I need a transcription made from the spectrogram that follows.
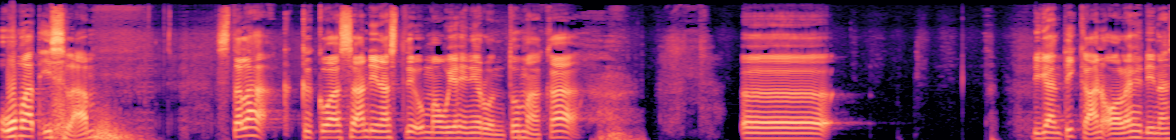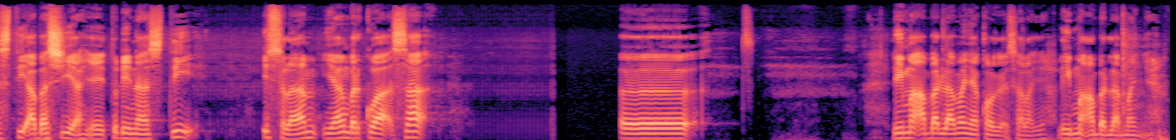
umat Islam setelah kekuasaan dinasti Umayyah ini runtuh maka eh, digantikan oleh dinasti Abbasiyah yaitu dinasti Islam yang berkuasa eh, lima abad lamanya kalau nggak salah ya lima abad lamanya.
